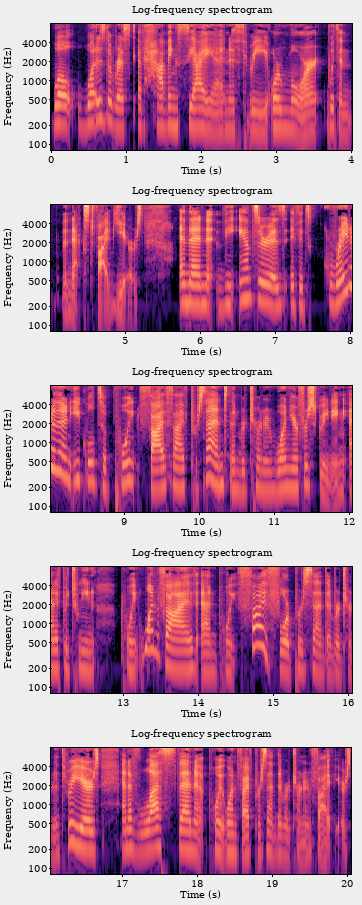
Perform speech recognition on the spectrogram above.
well, what is the risk of having CIN3 or more within the next five years? And then the answer is if it's greater than equal to 0.55%, then return in one year for screening. And if between 0.15 and 0.54%, then return in three years. And if less than 0.15%, then return in five years.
